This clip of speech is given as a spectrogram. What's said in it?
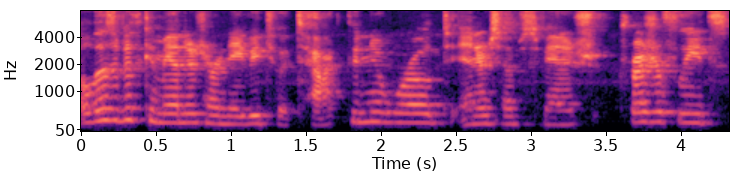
Elizabeth commanded her navy to attack the New World to intercept Spanish treasure fleets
